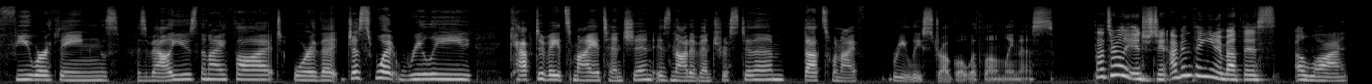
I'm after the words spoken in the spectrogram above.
fewer things as values than I thought, or that just what really captivates my attention is not of interest to them, that's when I really struggle with loneliness. That's really interesting. I've been thinking about this a lot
